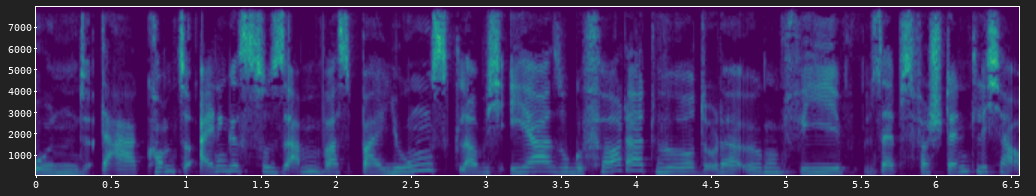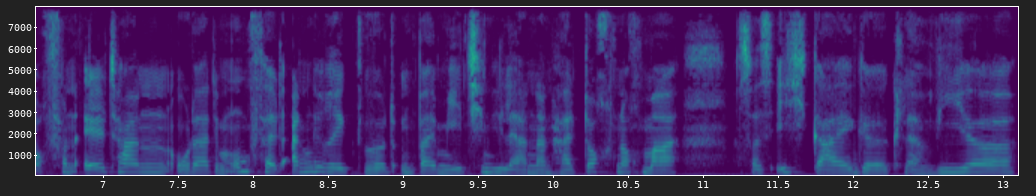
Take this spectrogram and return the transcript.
Und da kommt so einiges zusammen, was bei Jungs, glaube ich, eher so gefördert wird oder irgendwie selbstverständlicher auch von Eltern oder dem Umfeld angeregt wird. Und bei Mädchen, die lernen dann halt doch nochmal, was weiß ich, Geige, Klavier,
